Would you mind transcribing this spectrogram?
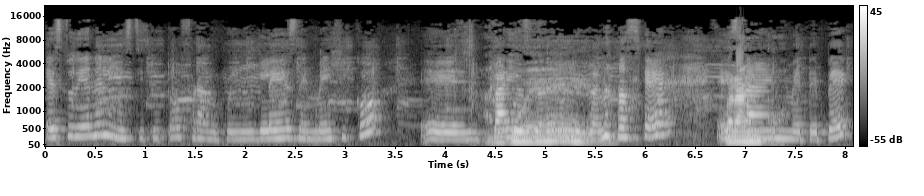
Estudié en el Instituto Franco-Inglés de México. Eh, Ay, varios güey. deben de conocer. Está Franco. en Metepec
